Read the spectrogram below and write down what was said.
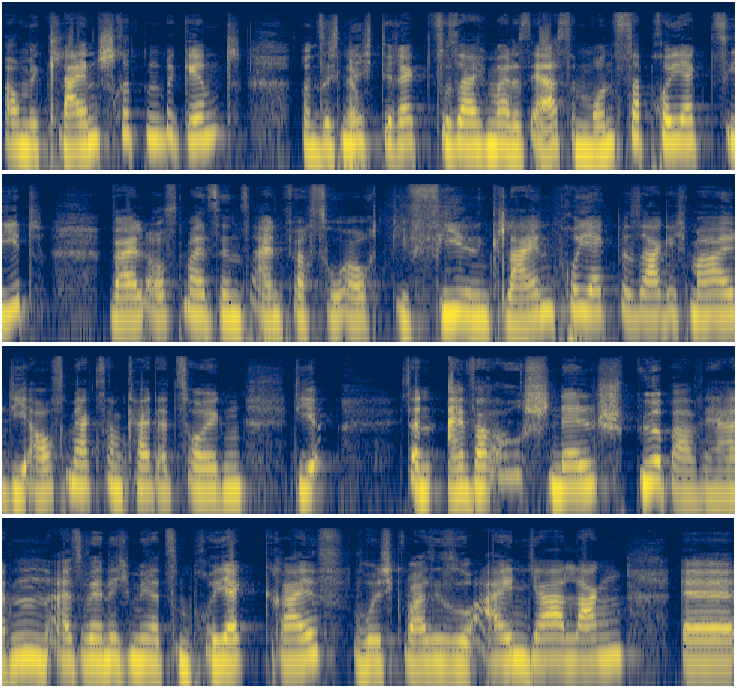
auch mit kleinen Schritten beginnt und sich ja. nicht direkt, so sage ich mal, das erste Monsterprojekt zieht, weil oftmals sind es einfach so auch die vielen kleinen Projekte, sage ich mal, die Aufmerksamkeit erzeugen, die dann einfach auch schnell spürbar werden. Also wenn ich mir jetzt ein Projekt greife, wo ich quasi so ein Jahr lang äh,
